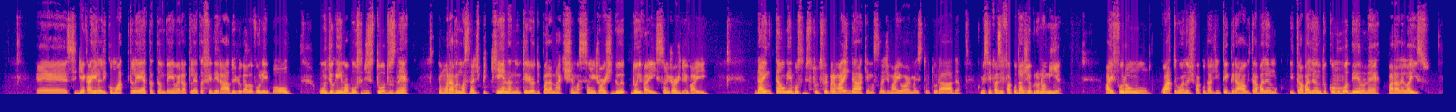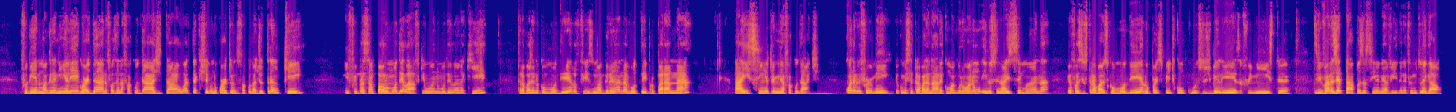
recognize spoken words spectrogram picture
É, segui a carreira ali como atleta também, eu era atleta federado, jogava voleibol, onde eu ganhei uma bolsa de estudos, né? Eu morava numa cidade pequena no interior do Paraná que chama São Jorge do, do Ivaí, São Jorge do Ivaí. Daí então ganhei bolsa de estudos, fui para Maringá, que é uma cidade maior, mais estruturada. Comecei a fazer faculdade de agronomia. Aí foram quatro anos de faculdade integral e trabalhando, e trabalhando como modelo, né? Paralelo a isso. Fui ganhando uma graninha ali, guardando, fazendo a faculdade e tal, até que chegou no quarto ano da faculdade, eu tranquei e fui para São Paulo modelar. Fiquei um ano modelando aqui, trabalhando como modelo, fiz uma grana, voltei para o Paraná. Aí sim eu terminei a faculdade. Quando eu me formei, eu comecei a trabalhar na área como agrônomo e nos finais de semana eu fazia os trabalhos como modelo, participei de concursos de beleza, fui mister, tive várias etapas assim na minha vida, né? Foi muito legal.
